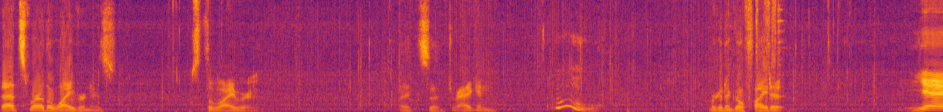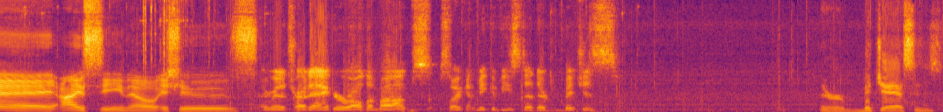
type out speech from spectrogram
That's where the wyvern is. What's the wyvern? It's a dragon. Ooh. We're gonna go fight it. Yay! I see no issues. I'm gonna try to aggro all the mobs so I can make a vista. They're bitches. They're bitch asses.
